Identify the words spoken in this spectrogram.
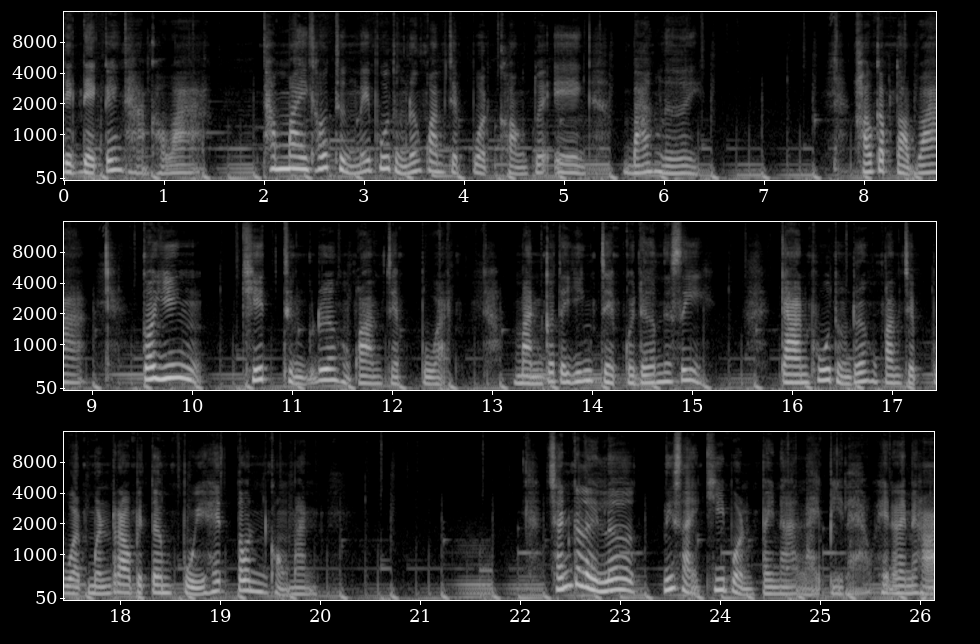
เด็กๆก็ยังถามเขาว่าทำไมเขาถึงไม่พูดถึงเรื่องความเจ็บปวดของตัวเองบ้างเลย เขากลับตอบว่า ก็ยิ่ง คิดถึงเรื่องของความเจ็บปวด มันก็จะยิ่งเจ็บกว่าเดิมนะสิ การพูดถึงเรื่องของความเจ็บปวด เหมือนเราไปเติมปุ๋ยให้ต้นของมัน ฉันก็เลยเลิกนิสัยขี้บ่นไปนานหลายปีแล้ว เห็นอะไรไหมคะ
